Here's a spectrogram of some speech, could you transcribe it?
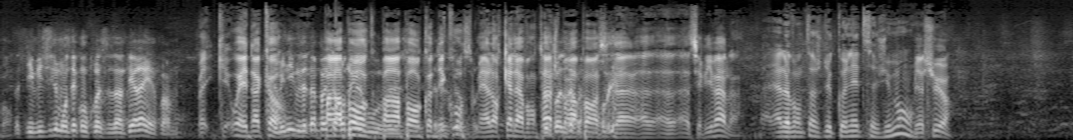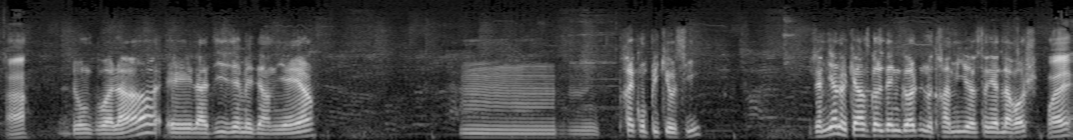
Bon. C'est difficile de monter contre ses intérêts. Enfin, ouais, d'accord. Par rapport, au- vous, par vous- rapport au code des courses. Mais alors, quel avantage par rapport à ses, problème. à- à- à ses rivales? Elle a l'avantage de connaître sa jument. Bien sûr. Hein? Donc voilà. Et la dixième et dernière. Hmm, très compliqué aussi. J'aime bien le 15 Golden Gold, notre amie euh, Sonia de la Roche. ouais.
